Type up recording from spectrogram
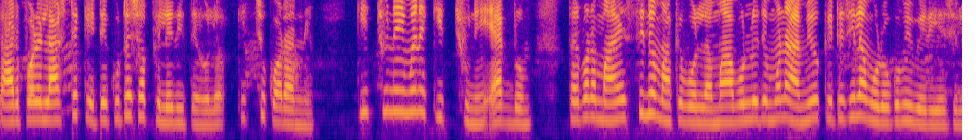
তারপরে লাস্টে কেটে কুটে সব ফেলে দিতে হলো, কিচ্ছু করার নেই। কিচ্ছু নেই মানে কিচ্ছু নেই, একদম। তারপরে মা এসেছিল, মাকে বললাম, মা বলল যে, মনে আমিও কেটেছিলাম, ওরকমই বেরিয়েছিল।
